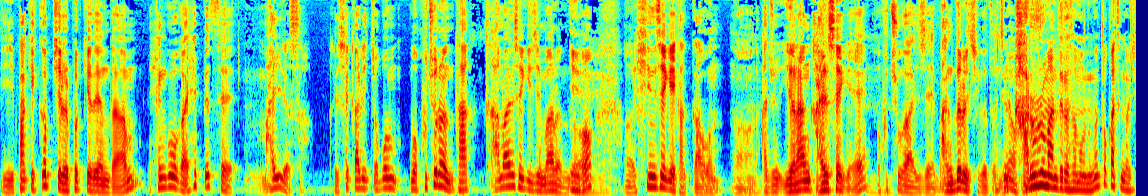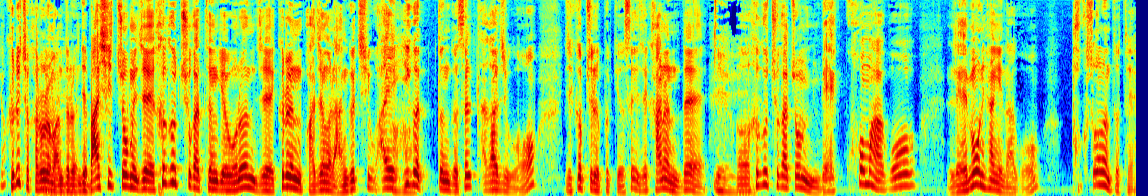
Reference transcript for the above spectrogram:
이 밖에 껍질을 벗게 된 다음 헹구가 햇볕에 말려서 그 색깔이 조금 뭐 후추는 다 까만색이지만은 더 예. 어, 흰색에 가까운 어, 아주 연한 갈색의 후추가 이제 만들어지거든요. 가루를 만들어서 먹는 건 똑같은 거죠? 그렇죠. 가루를 네. 만들어. 이제 맛이 좀 이제 흑후추 같은 경우는 이제 그런 과정을 안 거치고 아예 어허. 익었던 것을 따가지고 이제 껍질을 벗겨서 이제 가는데 예. 어, 흑후추가 좀 매콤하고 레몬 향이 나고 톡 쏘는 듯해요.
